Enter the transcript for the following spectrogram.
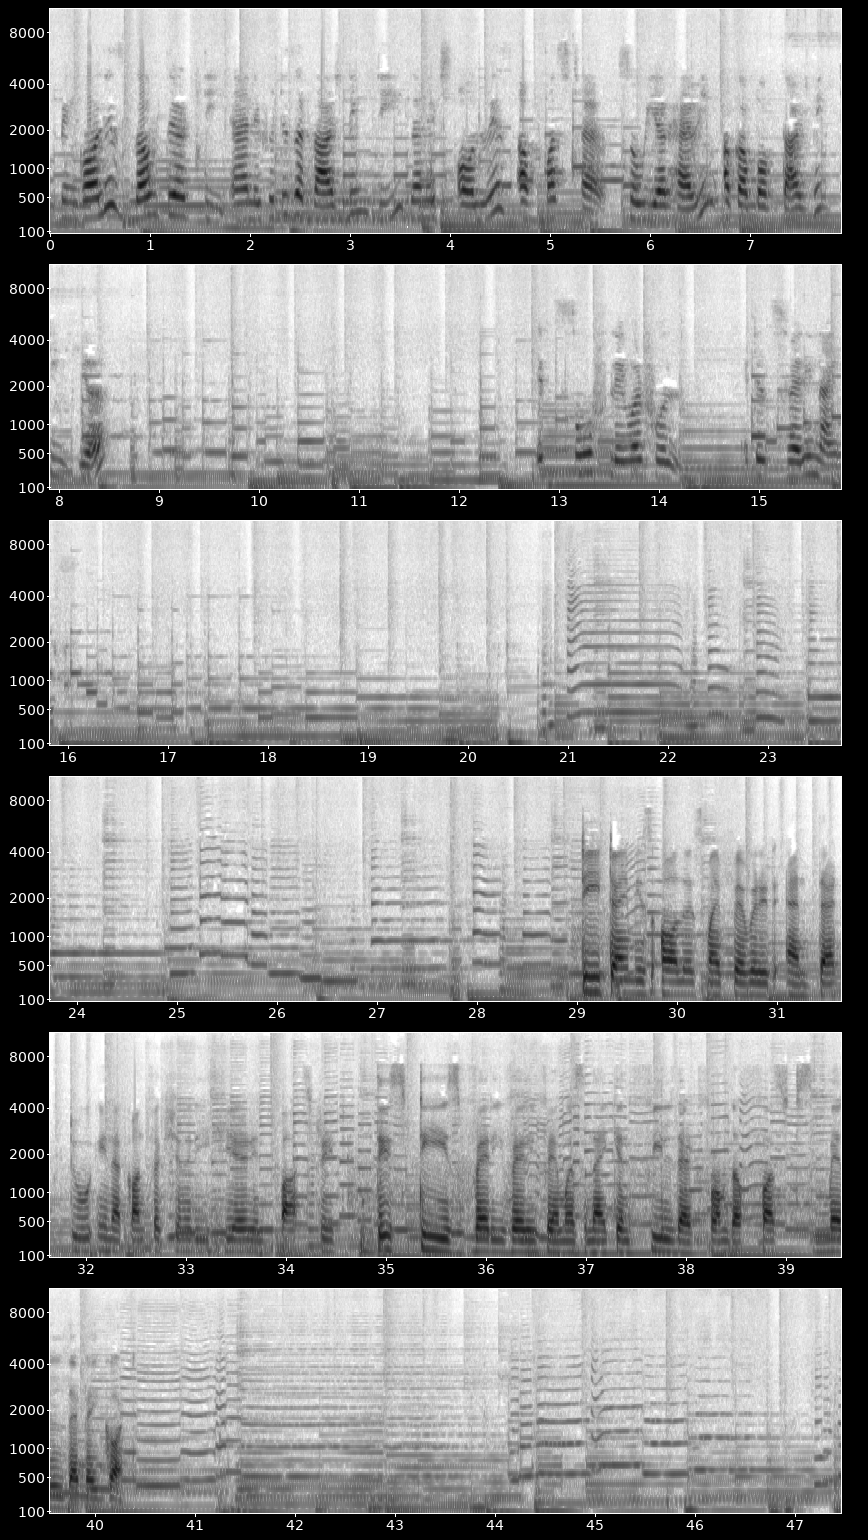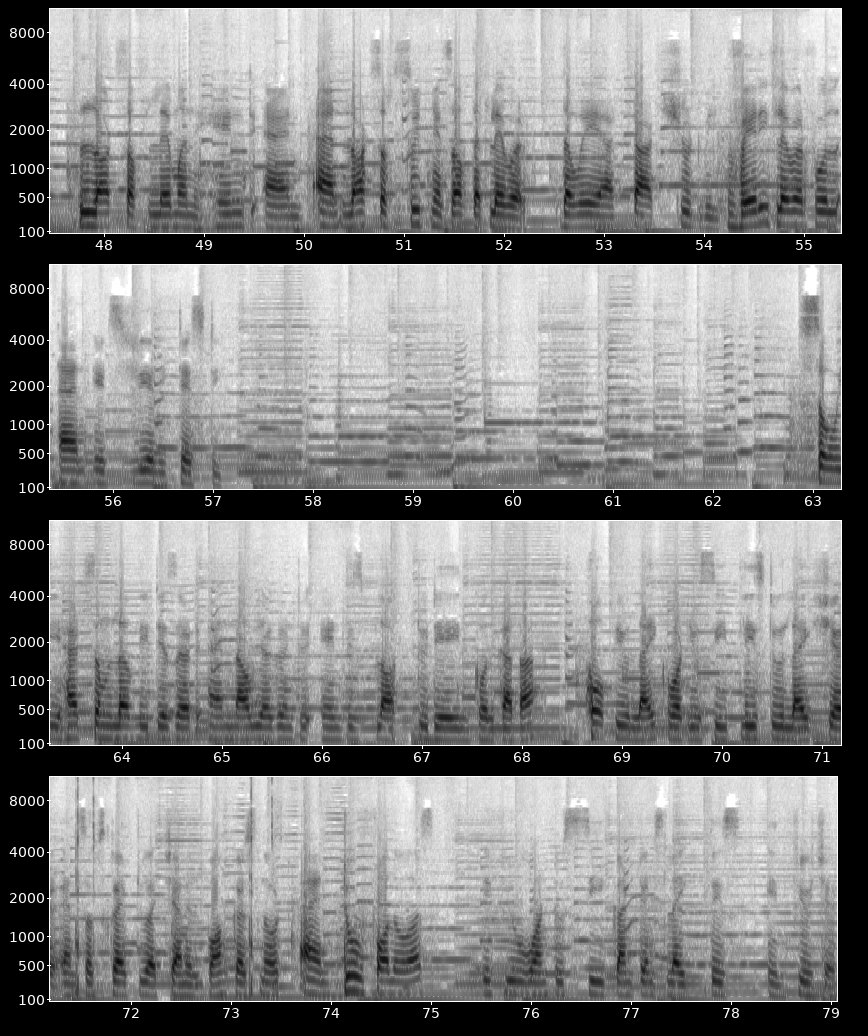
Bengalis love their tea and if it is a Darjeeling tea then it's always a must have. So we are having a cup of Darjeeling tea here. It's so flavorful. It is very nice. Tea time is always my favorite and that too in a confectionery here in Park Street. This tea is very very famous and I can feel that from the first smell that I got. Lots of lemon hint and, and lots of sweetness of the flavor the way a tart should be. Very flavorful and it's really tasty. So we had some lovely dessert and now we are going to end this vlog today in Kolkata. Hope you like what you see. Please do like, share and subscribe to our channel Bonkers Note and do follow us if you want to see contents like this in future.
